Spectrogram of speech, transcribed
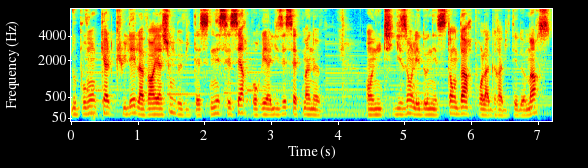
nous pouvons calculer la variation de vitesse nécessaire pour réaliser cette manœuvre. En utilisant les données standards pour la gravité de Mars,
